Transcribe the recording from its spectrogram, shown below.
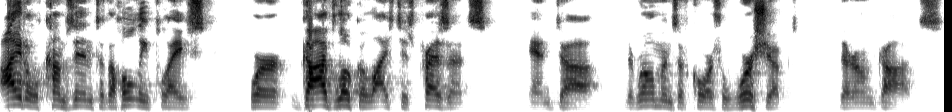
idol comes into the holy place where God localized his presence and uh, the Romans, of course, worshiped their own gods.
